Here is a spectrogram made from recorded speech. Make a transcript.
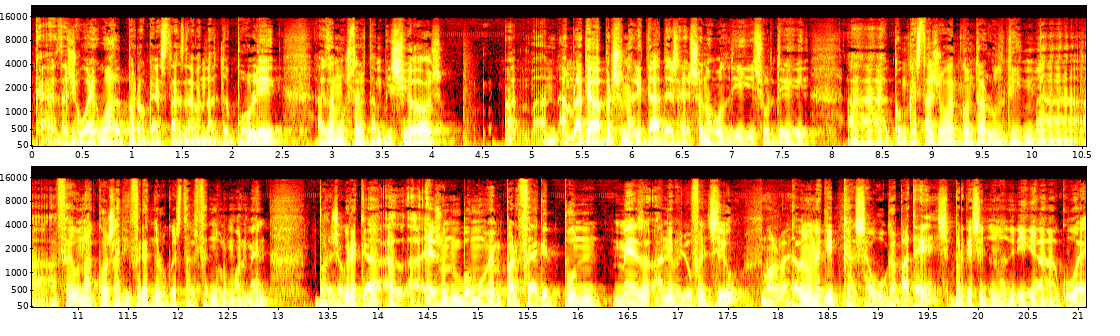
que has de jugar igual però que estàs davant del teu públic, has de mostrar-te ambiciós, amb la teva personalitat, és això no vol dir sortir uh, com que estàs jugant contra l'últim uh, a fer una cosa diferent del que estàs fent normalment, però jo crec que el, és un bon moment per fer aquest punt més a nivell ofensiu davant un equip que segur que pateix, perquè si no no aniria a QE,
